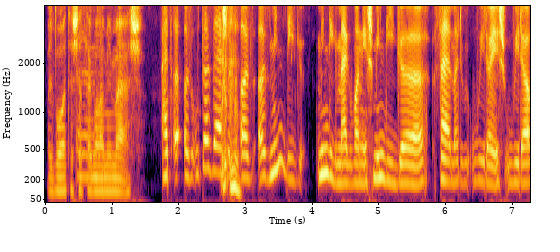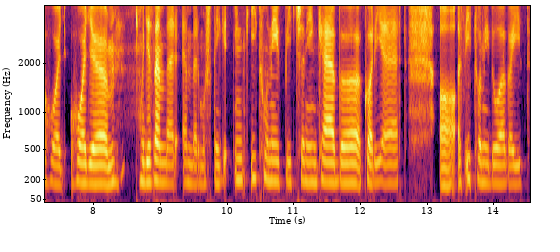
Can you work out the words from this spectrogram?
Vagy volt esetleg valami más? Hát az utazás az, az, az mindig, mindig megvan, és mindig uh, felmerül újra és újra, hogy, hogy, uh, hogy az ember, ember most még itthon építsen inkább uh, karriert, a, az itthoni dolgait.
